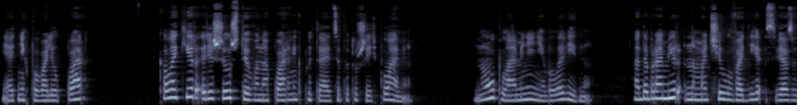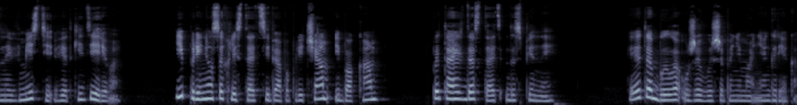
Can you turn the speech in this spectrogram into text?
и от них повалил пар, Калакир решил, что его напарник пытается потушить пламя. Но у пламени не было видно, а Добромир намочил в воде связанные вместе ветки дерева и принялся хлестать себя по плечам и бокам, пытаясь достать до спины. Это было уже выше понимания грека.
